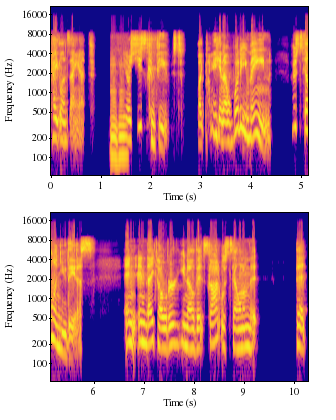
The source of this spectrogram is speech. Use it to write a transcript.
Kaitlyn's aunt. Mm-hmm. You know, she's confused. Like, you know, what do you mean? Who's telling you this? And and they told her, you know, that Scott was telling them that that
